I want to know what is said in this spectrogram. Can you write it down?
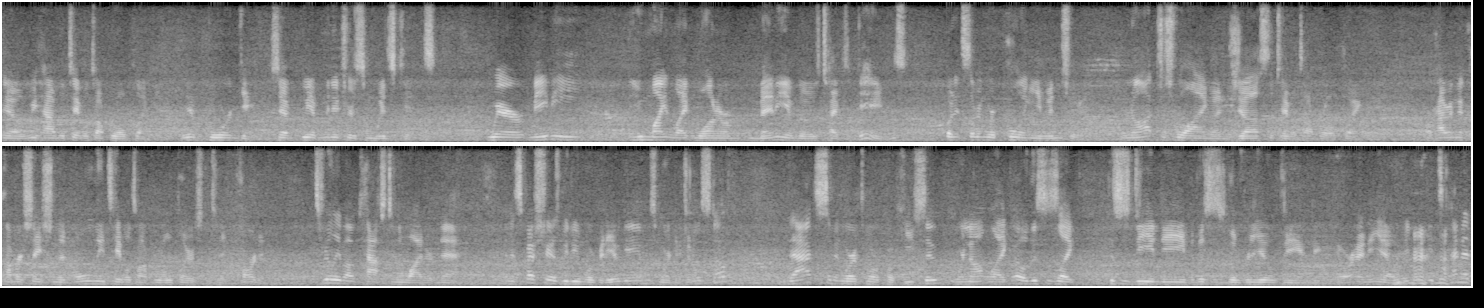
You know, we have the tabletop role playing game. We have board games. We have, we have miniatures from WizKids, where maybe you might like one or many of those types of games, but it's something we're pulling you into it. We're not just relying on just the tabletop role playing game having a conversation that only tabletop role players can take part in. It's really about casting a wider net. And especially as we do more video games, more digital stuff, that's something where it's more cohesive. We're not like, oh, this is like this is D and D, but this is the real D and D, or and you know, it, it's kind of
